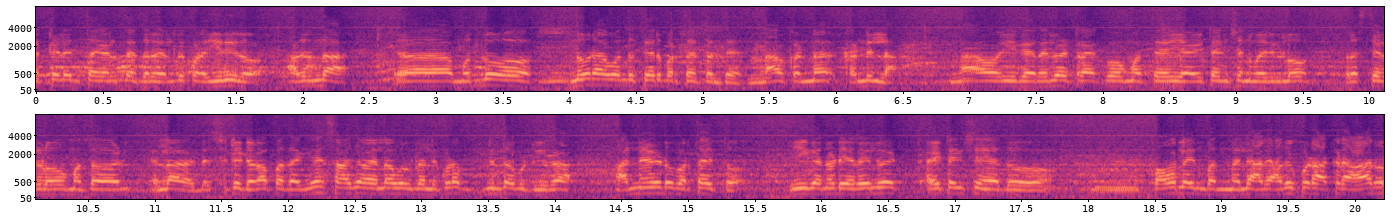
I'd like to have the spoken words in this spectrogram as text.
ಗಟ್ಟೆಳೆ ಅಂತ ಹೇಳ್ತಾ ಇದ್ದಾರೆ ಎಲ್ಲರೂ ಕೂಡ ಹಿರಿಯರು. ಅದರಿಂದ ಮೊದಲು ನೂರ ಒಂದು ತೇರು ಬರ್ತಾ ಇತ್ತಂತೆ. ನಾವು ಕಣ್ಣ, ಕಂಡಿಲ್ಲ. ನಾವು ಈಗ ರೈಲ್ವೆ ಟ್ರ್ಯಾಕು ಮತ್ತು ಈ ಹೈಟೆನ್ಷನ್ ವೈರ್ಗಳು, ರಸ್ತೆಗಳು ಮತ್ತು ಎಲ್ಲ ಸಿಟಿ ಡೆವಲಪ್ ಆದಾಗೆ ಸಹಜ ಎಲ್ಲ ಊರುಗಳಲ್ಲಿ ಕೂಡ ನಿಂತೋಗ್ಬಿಟ್ಟು ಈಗ ಹನ್ನೆರಡು ಬರ್ತಾ ಇತ್ತು. ಈಗ ನೋಡಿ ರೈಲ್ವೆ ಹೈಟೆನ್ಷನ್ ಅದು ಪವರ್ ಲೈನ್ ಬಂದಮೇಲೆ ಅಲ್ಲಿ ಅದು ಕೂಡ ಆ ಕಡೆ ಆರು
